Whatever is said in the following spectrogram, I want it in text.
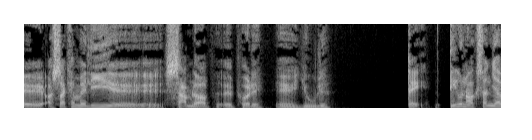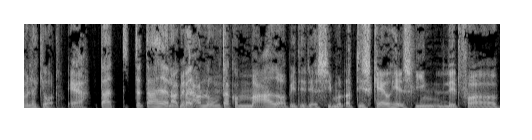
Øh, og så kan man lige øh, samle op øh, på det øh, juledag. Det er jo nok sådan, jeg ville have gjort. Ja. Der, der, der havde jeg nok Men der været... er jo nogen, der går meget op i det der, Simon, og det skal jo helst ligne lidt for,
